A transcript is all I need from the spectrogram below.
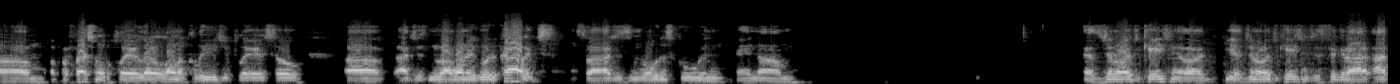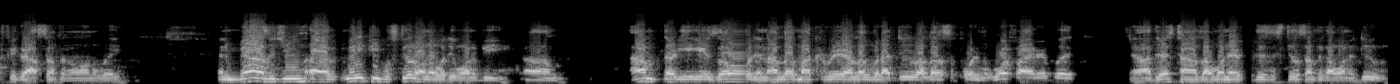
um, a professional player, let alone a collegiate player. So uh, I just knew I wanted to go to college. So I just enrolled in school and, and um, as general education, or yeah, general education, just figured out, I'd figure out something along the way. And to be honest with you, uh, many people still don't know what they want to be. Um, I'm 38 years old and I love my career. I love what I do. I love supporting the warfighter, but uh, there's times I wonder if this is still something I want to do.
